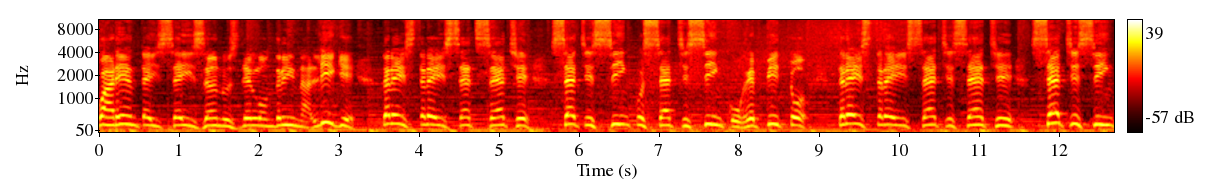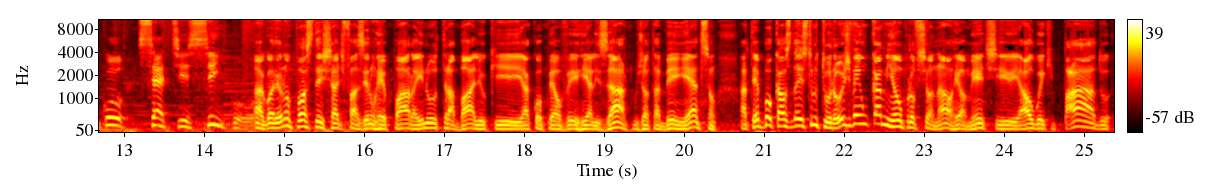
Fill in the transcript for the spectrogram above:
46 anos de Londrina. Ligue 3377 7575. Repito, 3377 7575. Agora, eu não posso deixar de fazer um reparo aí no trabalho que a Copel veio realizar, JB e Edson, até por causa da estrutura. Hoje vem um caminhão profissional, realmente, algo equipado,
